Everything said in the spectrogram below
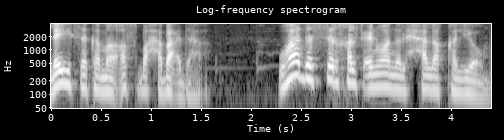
ليس كما أصبح بعدها. وهذا السر خلف عنوان الحلقة اليوم.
